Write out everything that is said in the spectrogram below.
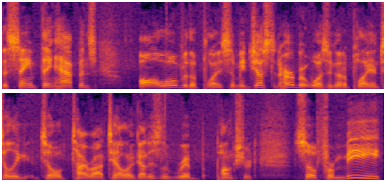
The same thing happens all over the place. I mean, Justin Herbert wasn't going to play until he, until Tyrod Taylor got his rib punctured. So for me,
